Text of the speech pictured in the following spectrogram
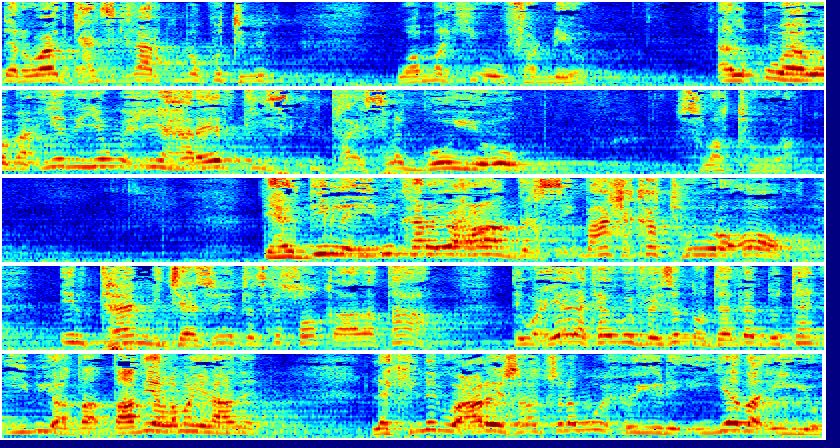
de riwaayadka xadiiska qaarkuba ku timid waa markii uu fadhiyo. Alquha wamaa iyadiyo wixii hareertiisa intaa isla gooye o isla tuura de la iibin karayo waa diksi baasha ka tuura oo intaa nijaasooyinta iska soo qaadataa de waxyaala kaa uga faysan doonta haddaad doontaan iibiyo daadiya lama yidhahdeen laakiin nabigu alayh salatu slam wuxuu yihi iyada iyo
